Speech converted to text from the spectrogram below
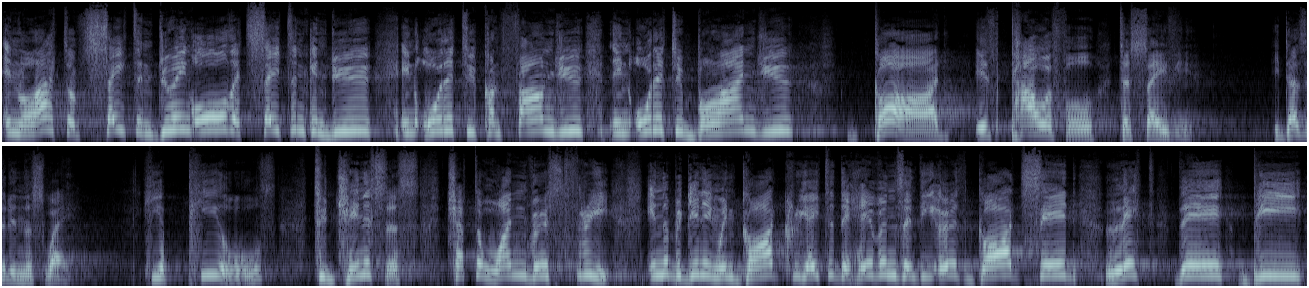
in light of Satan doing all that Satan can do in order to confound you, in order to blind you, God is powerful to save you. He does it in this way. He appeals to Genesis chapter 1 verse 3. In the beginning, when God created the heavens and the earth, God said, let there be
